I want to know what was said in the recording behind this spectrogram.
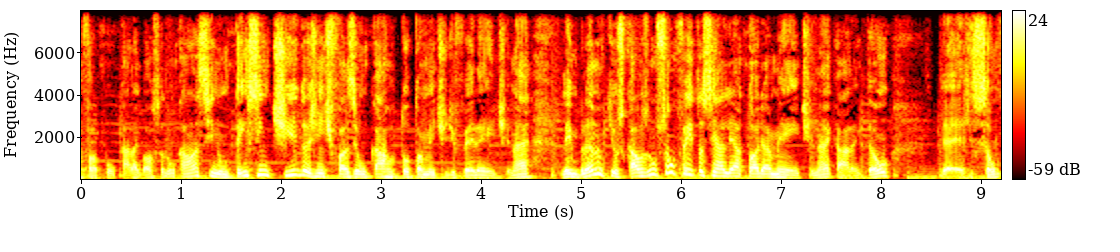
você fala, pô, o cara gosta de um carro assim, não tem sentido a gente fazer um carro totalmente diferente, né? Lembrando que os carros não são feitos assim aleatoriamente, né, cara? Então, é, eles são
